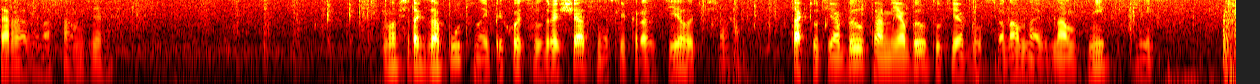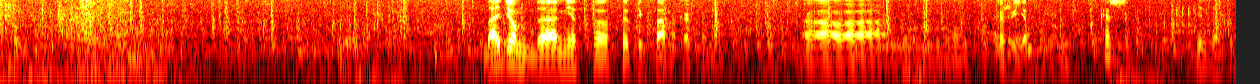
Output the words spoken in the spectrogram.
зараза, на самом деле. Но все так запутано, и приходится возвращаться несколько раз делать все. Так, тут я был, там я был, тут я был. Все, нам, на, нам вниз, вниз. Дойдем до места с этой самой, как она. А, ты скажи, я скажу. Скажи, я забыл.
